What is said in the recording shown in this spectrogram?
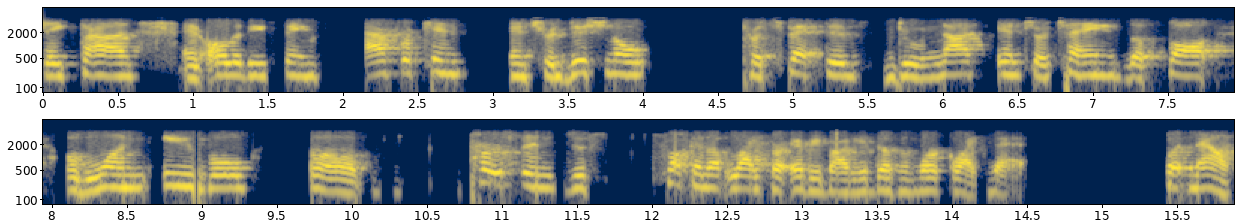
Shaitan and all of these things. African and traditional perspectives do not entertain the thought of one evil uh, person just fucking up life for everybody. It doesn't work like that. But now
